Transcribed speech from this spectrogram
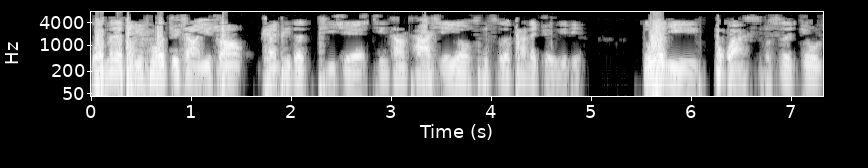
我们的皮肤就像一双全皮的皮鞋，经常擦鞋油是不是穿的久一点？如果你不管是不是就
